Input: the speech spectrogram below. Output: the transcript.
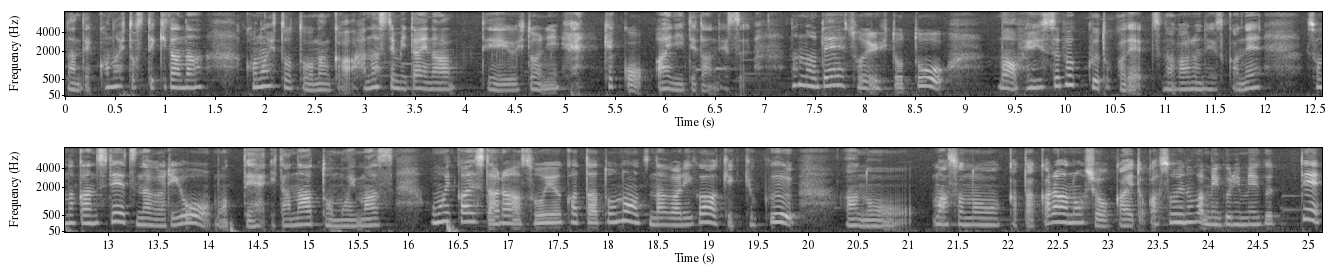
なんでこの人素敵だなこの人となんか話してみたいなっっていう人に結構会いに行ってたんです。なのでそういう人とまあ Facebook とかでつながるんですかねそんな感じでつながりを持っていたなと思います思い返したらそういう方とのつながりが結局あのまあその方からの紹介とかそういうのが巡り巡って、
